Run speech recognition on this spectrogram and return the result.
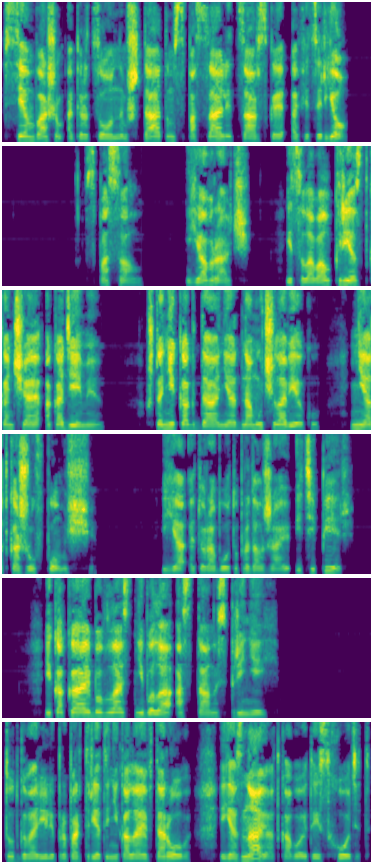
всем вашим операционным штатам спасали царское офицерье?» «Спасал. Я врач и целовал крест, кончая академию что никогда ни одному человеку не откажу в помощи. Я эту работу продолжаю и теперь, и какая бы власть ни была, останусь при ней. Тут говорили про портреты Николая II, и я знаю, от кого это исходит.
